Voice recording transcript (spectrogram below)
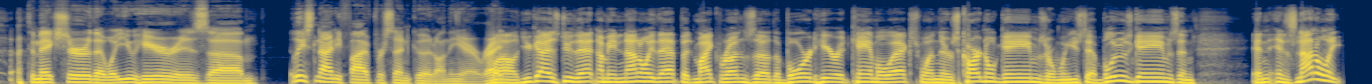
to make sure that what you hear is um, at least 95% good on the air, right? Well, you guys do that. I mean, not only that, but Mike runs uh, the board here at KMOX when there's Cardinal games or when we used to have Blues games and and, and it's not only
